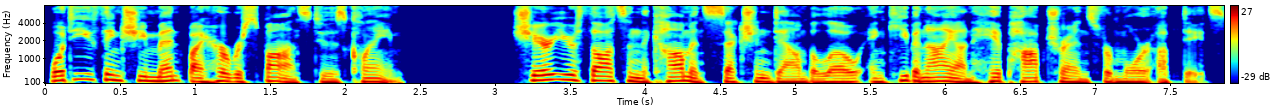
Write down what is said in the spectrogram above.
What do you think she meant by her response to his claim? Share your thoughts in the comments section down below and keep an eye on hip hop trends for more updates.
